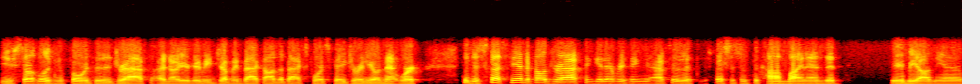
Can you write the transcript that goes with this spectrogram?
you start looking forward to the draft. I know you're going to be jumping back on the Back Sports Page Radio Network to discuss the NFL draft and get everything after, the, especially since the combine ended. You're going to be on the air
